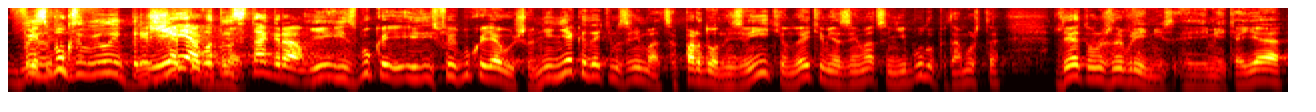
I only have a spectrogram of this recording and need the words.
Фейсбук вы пришли, некогда. а вот Инстаграм. И из, Фейсбука, из Фейсбука я вышел. Мне некогда этим заниматься. Пардон, извините, но этим я заниматься не буду, потому что для этого нужно время иметь. А я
